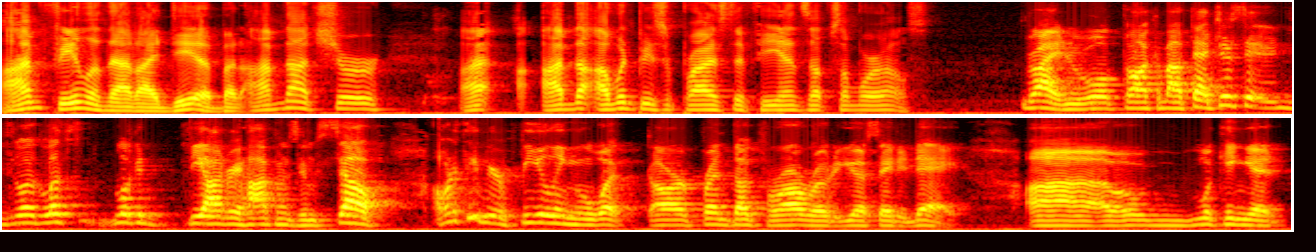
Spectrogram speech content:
I'm feeling that idea, but I'm not sure. I I'm not, I wouldn't be surprised if he ends up somewhere else. Right, and we'll talk about that. Just uh, let's look at DeAndre Hopkins himself. I want to see if you're feeling what our friend Doug Farrar wrote at USA Today, uh, looking at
